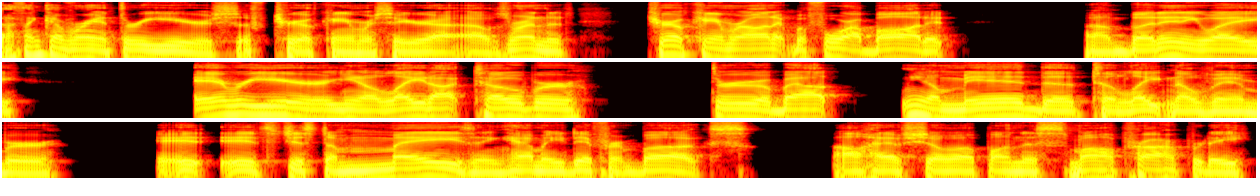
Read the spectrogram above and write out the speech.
I, think I've ran three years of trail cameras here. I, I was running a trail camera on it before I bought it. Um, but anyway, every year, you know, late October through about you know mid to, to late November, it, it's just amazing how many different bucks I'll have show up on this small property.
